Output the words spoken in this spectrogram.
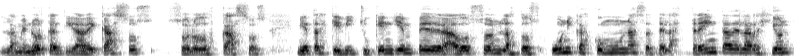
la menor cantidad de casos, solo dos casos, mientras que Bichuquén y Empedrado son las dos únicas comunas de las 30 de la región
